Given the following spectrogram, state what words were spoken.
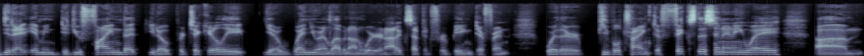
did i i mean did you find that you know particularly you know when you're in lebanon where you're not accepted for being different were there people trying to fix this in any way um,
